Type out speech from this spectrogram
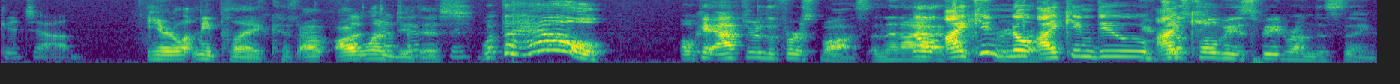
Good job. Here, let me play, cause I, I want to do this. What the hell? Okay, after the first boss, and then I. No, have I can. No, run. I can do. You I just can, told me to speed run this thing.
